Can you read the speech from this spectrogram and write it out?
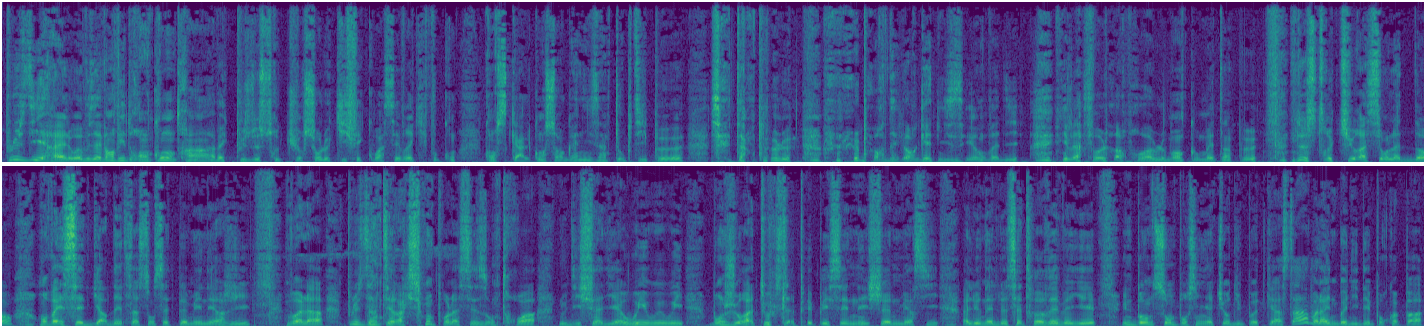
plus d'IRL. Ouais, vous avez envie de rencontres, hein, avec plus de structure sur le qui fait quoi. C'est vrai qu'il faut qu'on se cale, qu'on s'organise un tout petit peu. C'est un peu le, bordel organisé, on va dire. Il va falloir probablement qu'on mette un peu de structuration là-dedans. On va essayer de garder de façon cette même énergie. Voilà, plus d'interaction pour la saison 3, nous dit Shadia. Oui, oui, oui. Bonjour à tous, la PPC Nation. Merci à Lionel de s'être réveillé. Une bande son pour signature du podcast. Ah, voilà une bonne idée, pourquoi pas.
